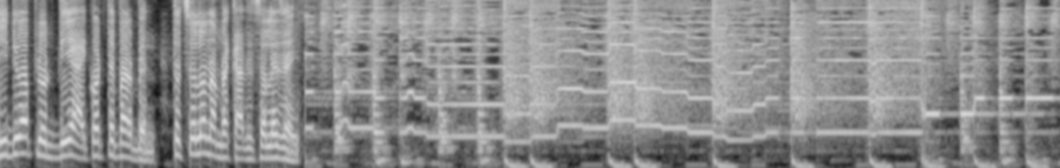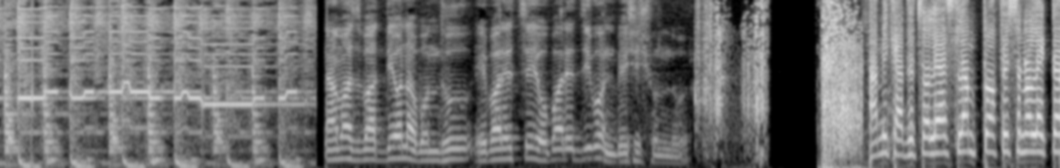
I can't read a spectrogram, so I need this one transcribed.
ভিডিও আপলোড দিয়ে আয় করতে পারবেন। তো চলুন আমরা কাজে চলে যাই। নামাজ বাদ দিও না বন্ধু। এবারের চেয়ে ওপারের জীবন বেশি সুন্দর। আমি কাজে চলে আসলাম। প্রফেশনাল একটা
